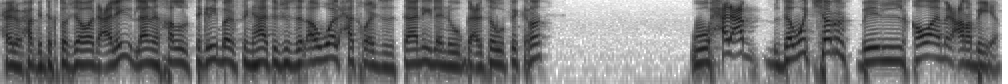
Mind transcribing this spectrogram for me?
حلو حق الدكتور جواد علي. لأن خل تقريبا في نهاية الجزء الأول حدخل على الجزء الثاني لأنه قاعد يسوي فكرة. وحلعب The Witcher بالقوائم العربية.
